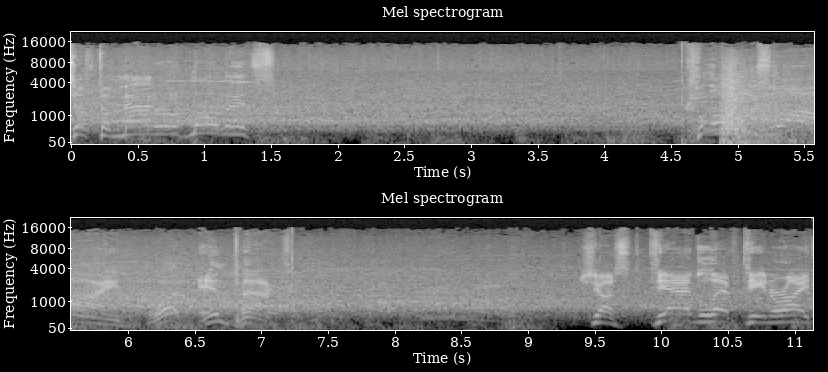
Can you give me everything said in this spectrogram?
Just a matter of moments. Clothesline. What impact. Just deadlifting right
